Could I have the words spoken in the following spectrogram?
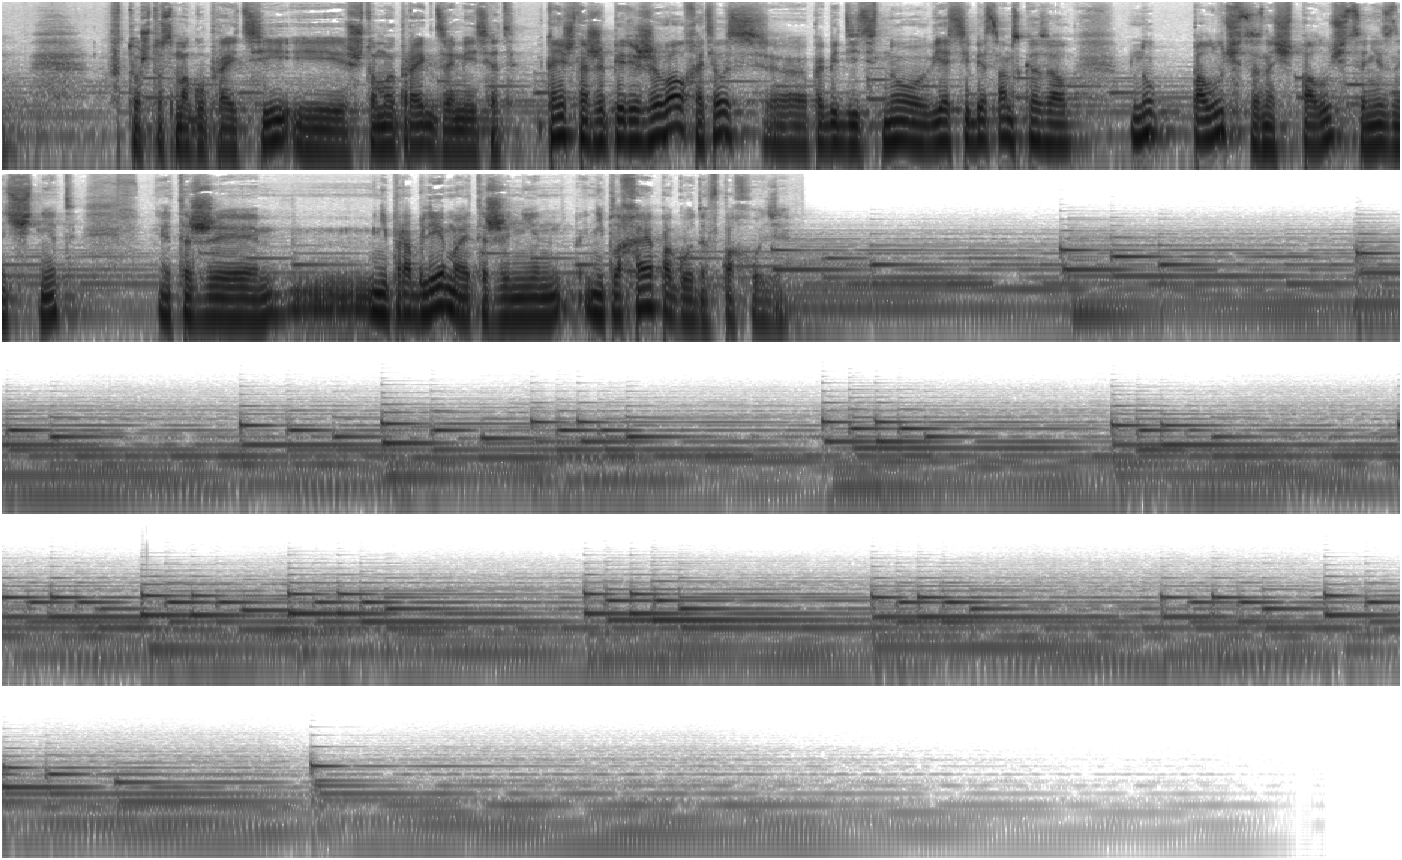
в то, что смогу пройти и что мой проект заметят. Конечно же, переживал, хотелось э, победить, но я себе сам сказал, ну, получится, значит, получится, нет, значит, нет. Это же не проблема, это же не неплохая погода в походе.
